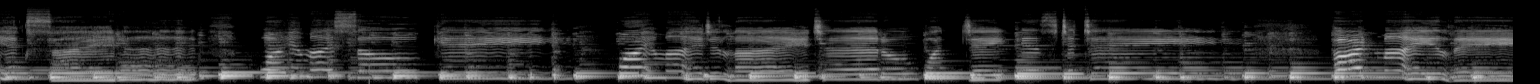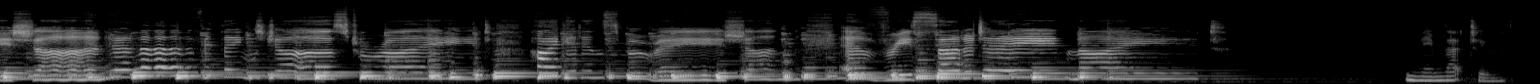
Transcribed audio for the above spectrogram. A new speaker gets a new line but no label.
excited? Why am I so gay? Why am I delighted? Oh, what day is today? Pardon my elation, everything's just right. I get inspiration every Saturday Name that tune.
